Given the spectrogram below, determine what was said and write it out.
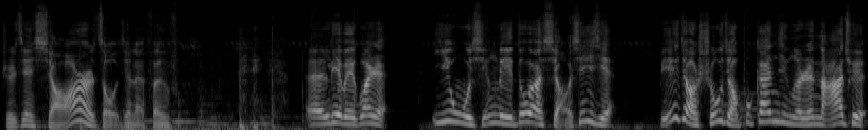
只见小二走进来，吩咐：“呃，列位官人，衣物行李都要小心些。”别叫手脚不干净的人拿去。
